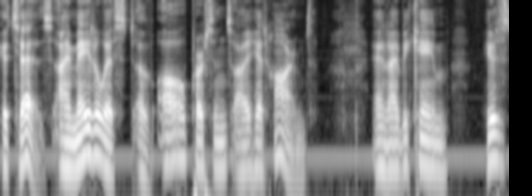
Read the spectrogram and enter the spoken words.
It says, I made a list of all persons I had harmed, and I became, here's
